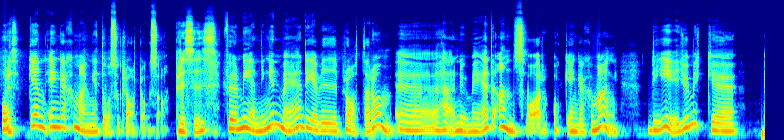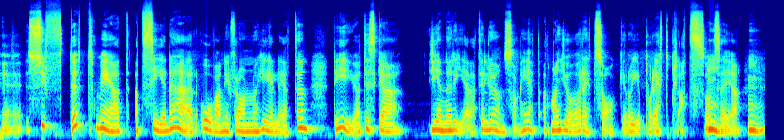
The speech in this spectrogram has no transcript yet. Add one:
Och en, engagemanget då såklart också. Precis. För meningen med det vi pratar om eh, här nu med ansvar och engagemang, det är ju mycket eh, syftet med att, att se det här ovanifrån och helheten. Det är ju att det ska generera till lönsamhet, att man gör rätt saker och är på rätt plats så att säga. Mm.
